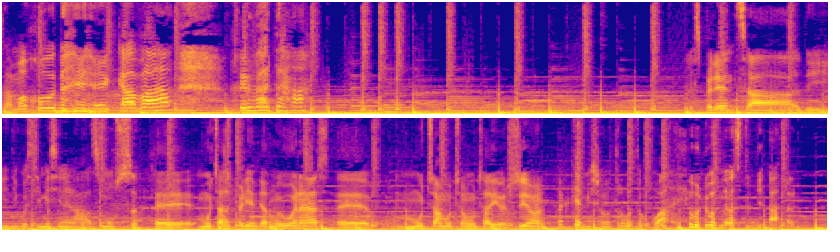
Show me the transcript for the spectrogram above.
samochód, cava, herbata. L'esperienza di, di questi mesi in Erasmus. Eh, muchas experiencias muy buenas, eh, mucha, mucha, mucha diversión. Perché mi sono trovato qua? Io volevo andare a studiare.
